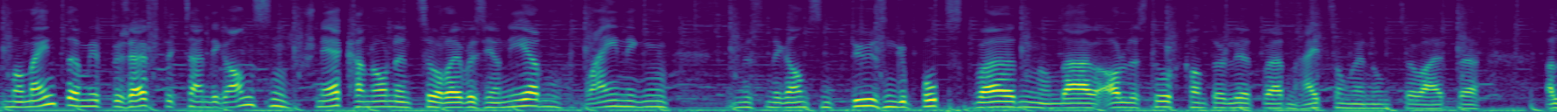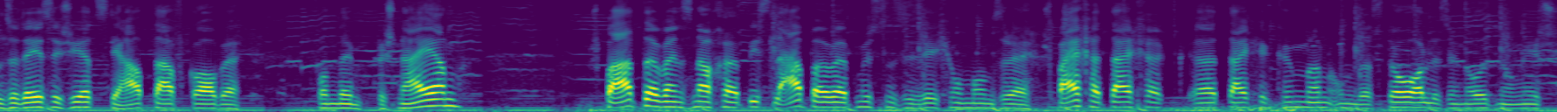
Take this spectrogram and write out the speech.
im Moment damit beschäftigt sind, die ganzen Schneekanonen zu revisionieren, reinigen. Da müssen die ganzen Düsen geputzt werden und auch alles durchkontrolliert werden, Heizungen und so weiter. Also das ist jetzt die Hauptaufgabe von den Beschneiern. Später, wenn es nachher ein bisschen abarbeitet, müssen sie sich um unsere Speicherteiche äh, kümmern, um dass da alles in Ordnung ist.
